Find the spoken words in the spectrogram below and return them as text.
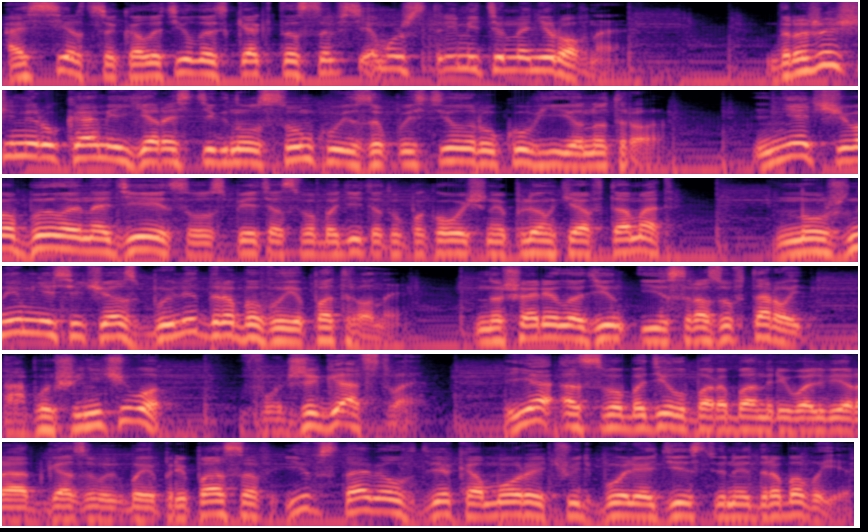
а сердце колотилось как-то совсем уж стремительно неровно. Дрожащими руками я расстегнул сумку и запустил руку в ее нутро. Нечего было надеяться успеть освободить от упаковочной пленки автомат, Нужны мне сейчас были дробовые патроны. Нашарил один и сразу второй, а больше ничего. Вот же гадство. Я освободил барабан револьвера от газовых боеприпасов и вставил в две коморы чуть более действенные дробовые.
